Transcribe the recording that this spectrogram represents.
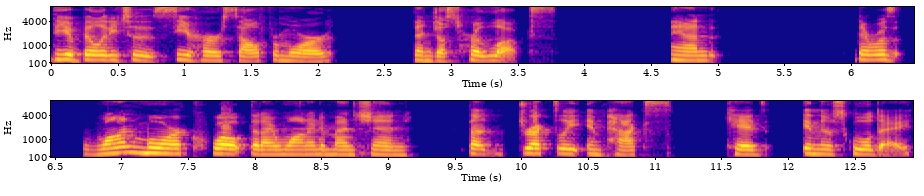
the ability to see herself for more than just her looks. And there was one more quote that I wanted to mention that directly impacts kids in their school day.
